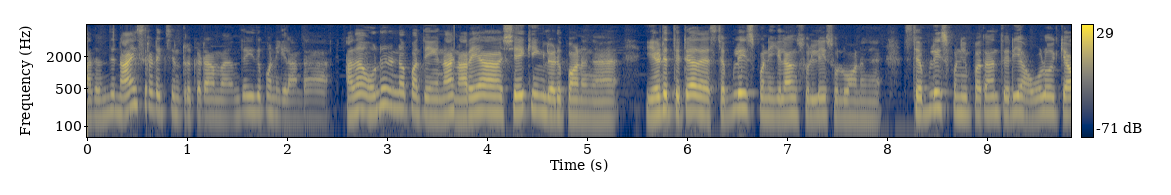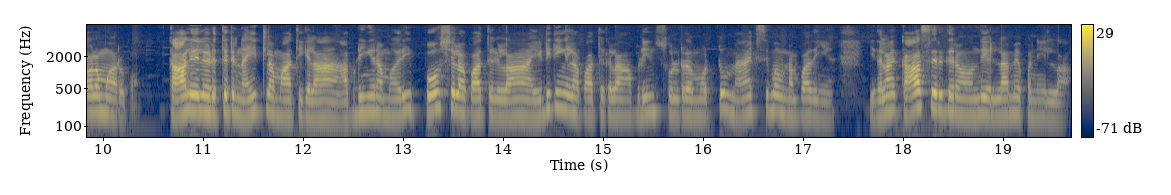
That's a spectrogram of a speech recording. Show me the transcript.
அது வந்து நாய்ஸ் ரெடக்ஷன் இருக்குடா நம்ம வந்து இது பண்ணிக்கலாம்டா. அதான் ஒன்று என்ன பார்த்தீங்கன்னா நிறையா ஷேக்கிங்கில் எடுப்பானுங்க. எடுத்துகிட்டு அதை ஸ்டெபிலைஸ் பண்ணிக்கலாம்னு சொல்லி சொல்லுவானுங்க. ஸ்டெபிலைஸ் பண்ணி பார்த்தா தெரியும் அவ்வளோ கேவலமாக இருக்கும். காலையில் எடுத்துட்டு நைட்டில் மாற்றிக்கலாம் அப்படிங்கிற மாதிரி போஸ்ட்டில் பார்த்துக்கலாம் எடிட்டிங்கில் பார்த்துக்கலாம் அப்படின்னு சொல்கிற மட்டும் மேக்ஸிமம் நம்பாதீங்க. இதெல்லாம் காசு இருக்கிறவன் வந்து எல்லாமே பண்ணிடலாம்.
